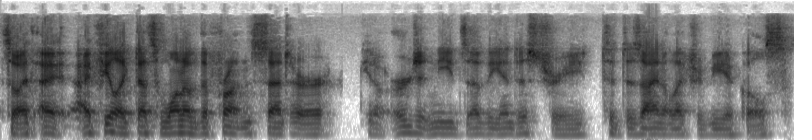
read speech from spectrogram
So, I, I feel like that's one of the front and center, you know, urgent needs of the industry to design electric vehicles.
